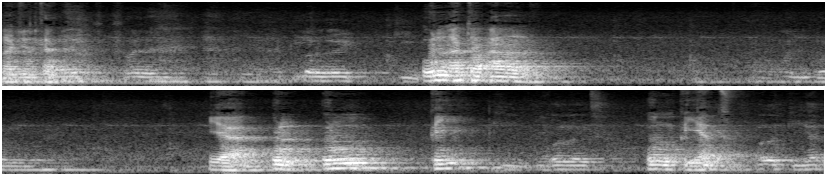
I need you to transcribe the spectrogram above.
lanjutkan. Ul atau al ya ul ul ki ul kiyat ulkiyat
